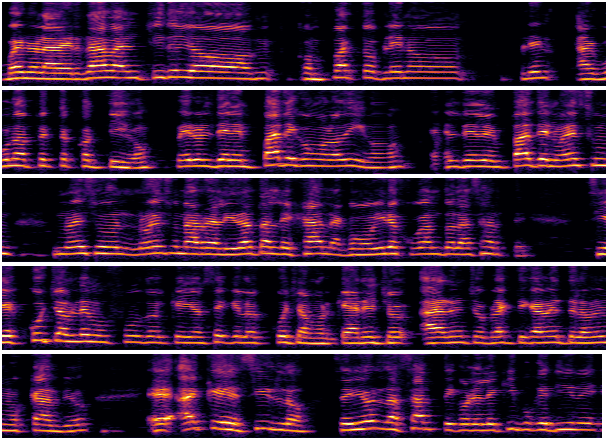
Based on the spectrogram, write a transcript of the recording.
Bueno, la verdad, Banchito, yo comparto pleno, pleno, algunos aspectos contigo, pero el del empate, como lo digo, el del empate no es, un, no es, un, no es una realidad tan lejana como viene jugando las artes si escucha Hablemos Fútbol, que yo sé que lo escucha porque han hecho, han hecho prácticamente los mismos cambios, eh, hay que decirlo, señor Lazarte, con el equipo que tiene,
